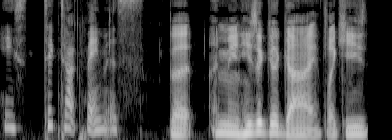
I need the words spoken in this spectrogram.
he's TikTok famous. But I mean, he's a good guy. Like he,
